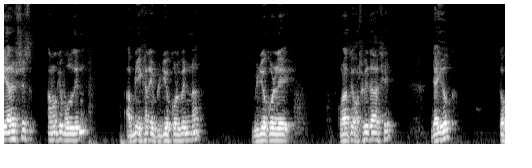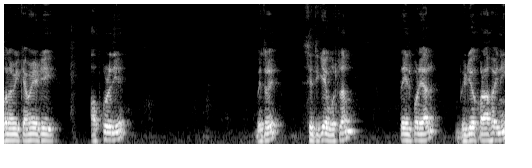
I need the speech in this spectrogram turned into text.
এয়ার হোস্টেস আমাকে বললেন, আপনি এখানে ভিডিও করবেন না। ভিডিও করলে করাতে অসুবিধা আছে। যাই হোক, তখন আমি ক্যামেরাটি অফ করে দিয়ে ভেতরে সিটি গিয়ে বসলাম। তো এরপরে আর ভিডিও করা হয়নি।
